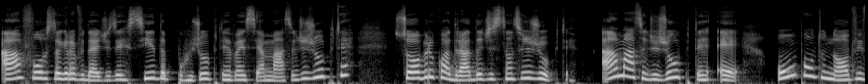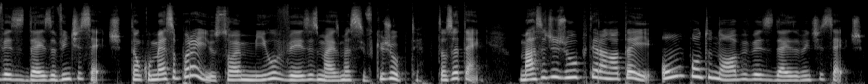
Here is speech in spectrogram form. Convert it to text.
a força da gravidade exercida por Júpiter vai ser a massa de Júpiter sobre o quadrado da distância de Júpiter. A massa de Júpiter é 1,9 vezes 10 a 27. Então começa por aí, o Sol é mil vezes mais massivo que Júpiter. Então você tem massa de Júpiter, anota aí, 1,9 vezes 10 a 27.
